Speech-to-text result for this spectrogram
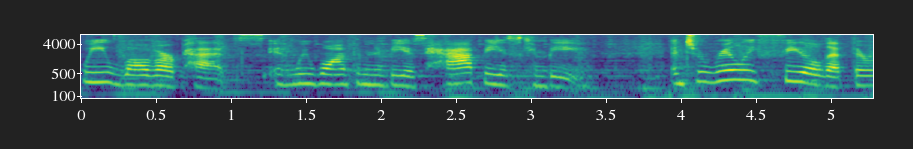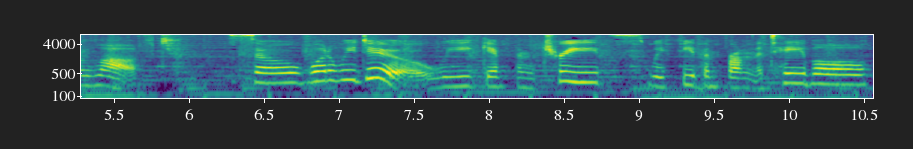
We love our pets and we want them to be as happy as can be and to really feel that they're loved. So what do we do? We give them treats, we feed them from the table,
